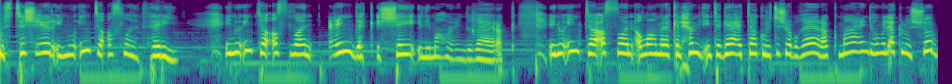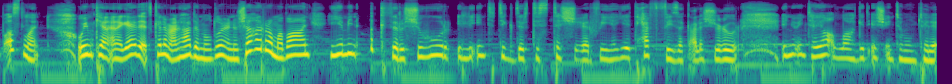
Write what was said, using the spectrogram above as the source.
مستشعر أنه أنت أصلا ثري. إنه أنت أصلا عندك الشيء اللي ما هو عند غيرك. إنه أنت أصلا اللهم لك الحمد أنت قاعد تاكل وتشرب غيرك ما عندهم الأكل والشرب أصلا. ويمكن أنا قاعدة أتكلم عن هذا الموضوع إنه شهر رمضان هي من أكثر الشهور اللي أنت تقدر تستشعر فيها هي تحفزك على الشعور. إنه أنت يا الله قد إيش أنت ممتلئ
